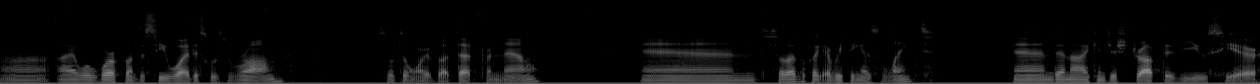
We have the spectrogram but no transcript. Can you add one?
Uh, I will work on to see why this was wrong. So don't worry about that for now. And so that looks like everything is linked. And then I can just drop the views here.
